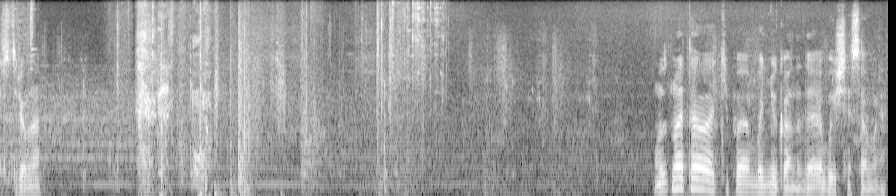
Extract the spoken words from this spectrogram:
Стрёмно. Вот, ну это типа бандюгана, да, обычная самая.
